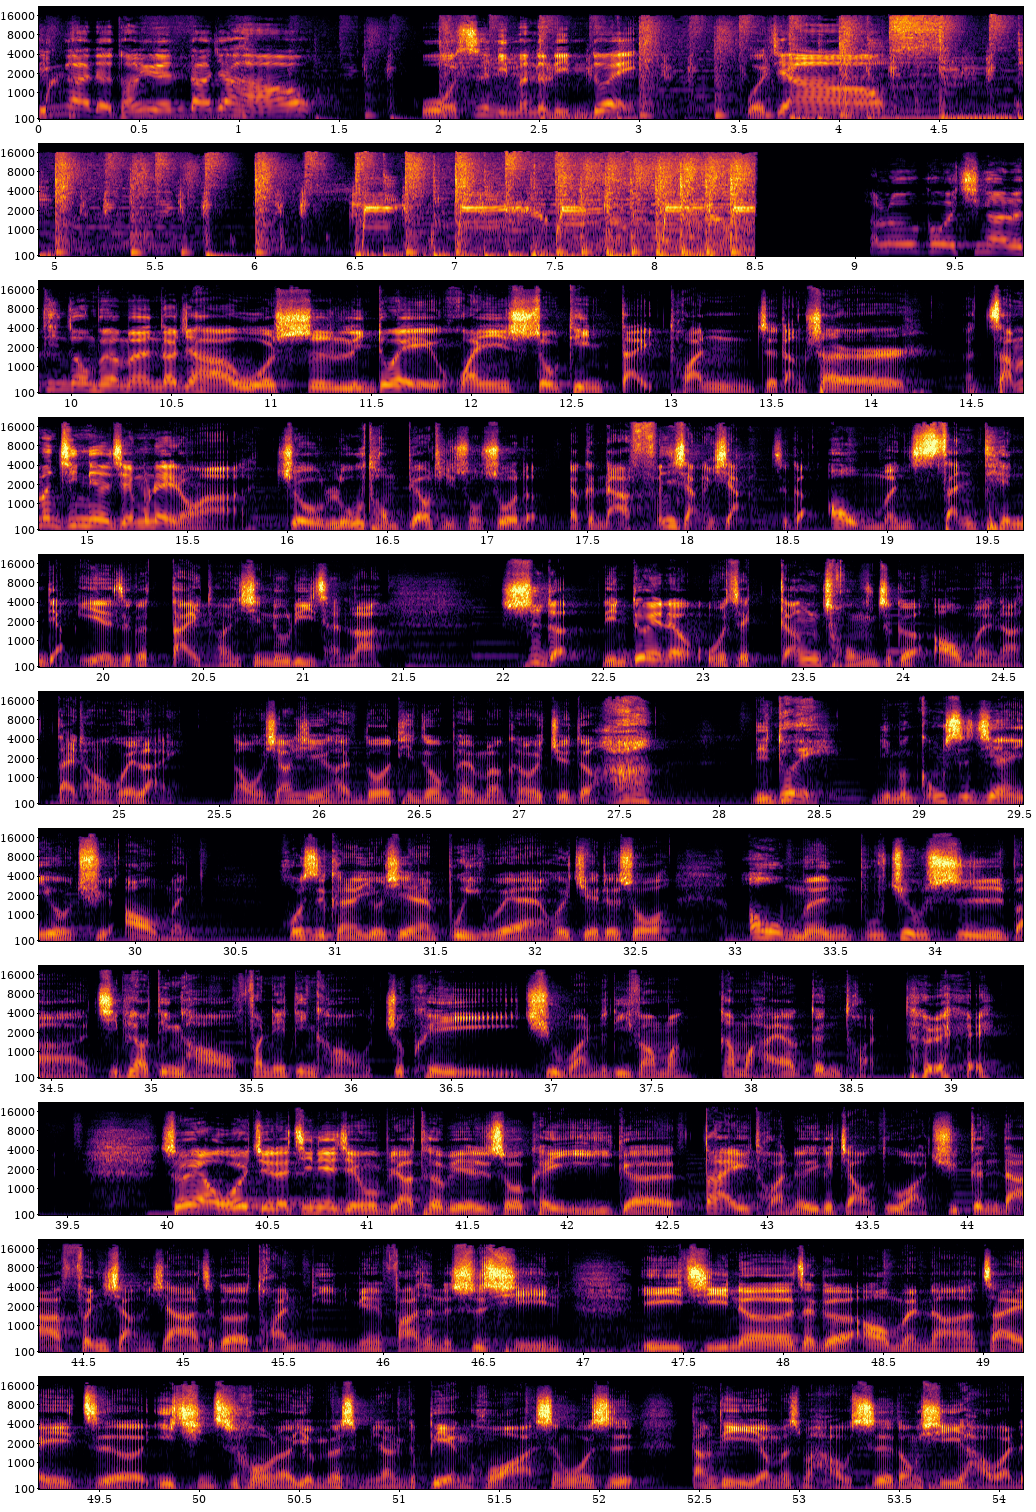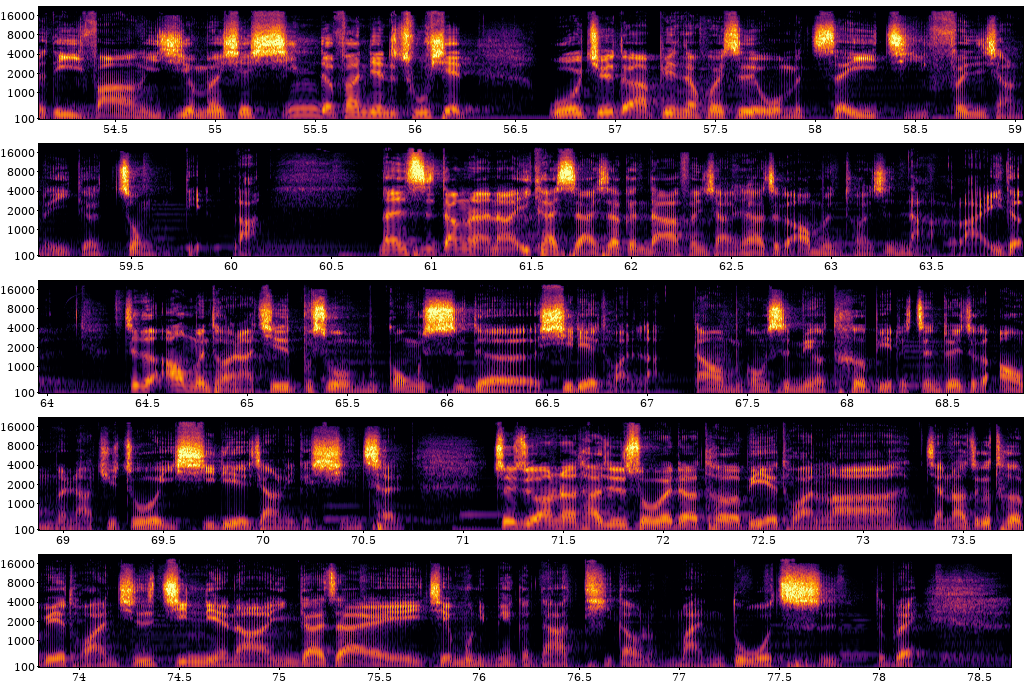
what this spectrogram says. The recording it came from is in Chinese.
亲爱的团员，大家好，我是你们的领队，我叫。Hello，各位亲爱的听众朋友们，大家好，我是领队，欢迎收听带团这档事儿。那咱们今天的节目内容啊，就如同标题所说的，要跟大家分享一下这个澳门三天两夜这个带团心路历程啦。是的，领队呢，我才刚从这个澳门啊带团回来。那我相信很多听众朋友们可能会觉得，哈，林队，你们公司竟然也有去澳门？或是可能有些人不以为然，会觉得说，澳门不就是把机票订好、饭店订好就可以去玩的地方吗？干嘛还要跟团，对不对？所以啊，我会觉得今天节目比较特别，是说可以以一个带团的一个角度啊，去跟大家分享一下这个团体里面发生的事情，以及呢，这个澳门呢，在这疫情之后呢，有没有什么样的一个变化？生活是当地有没有什么好吃的东西、好玩的地方，以及有没有一些新的饭店的出现？我觉得啊，变成会是我们这一集分享的一个重点啦。但是当然了，一开始还是要跟大家分享一下这个澳门团是哪来的。这个澳门团啊，其实不是我们公司的系列团了。当然，我们公司没有特别的针对这个澳门啊去做一系列这样的一个行程。最主要呢，它就是所谓的特别团啦。讲到这个特别团，其实今年啊，应该在节目里面跟大家提到了蛮多次，对不对？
